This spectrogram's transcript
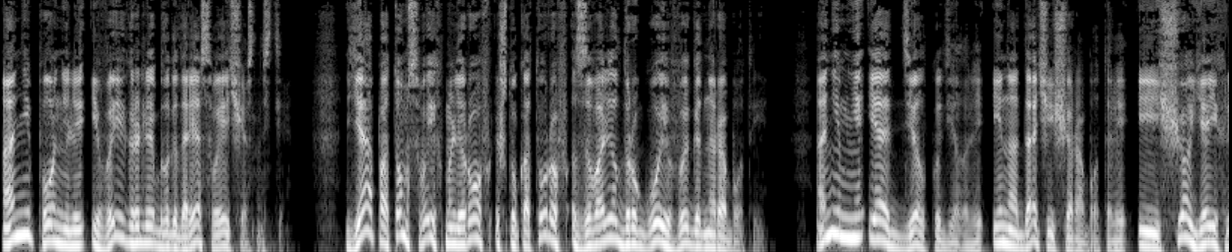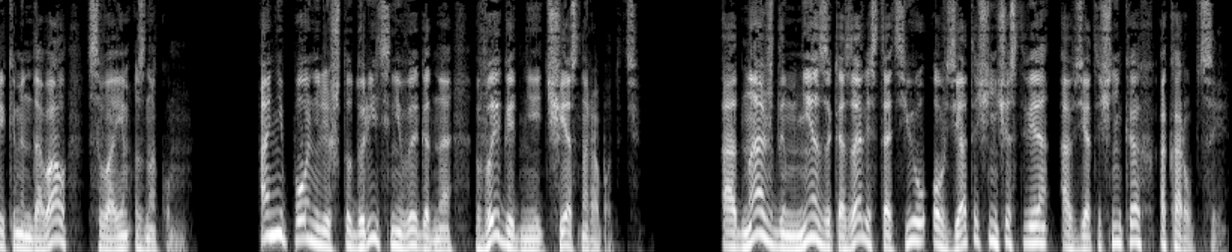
Они поняли и выиграли благодаря своей честности. Я потом своих маляров и штукатуров завалил другой выгодной работой. Они мне и отделку делали, и на даче еще работали, и еще я их рекомендовал своим знакомым. Они поняли, что дурить невыгодно, выгоднее честно работать. Однажды мне заказали статью о взяточничестве, о взяточниках, о коррупции.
